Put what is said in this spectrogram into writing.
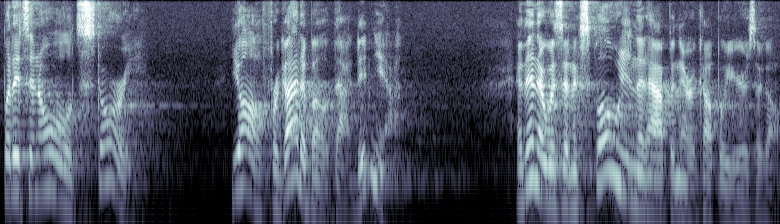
But it's an old story. Y'all forgot about that, didn't you? And then there was an explosion that happened there a couple years ago,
